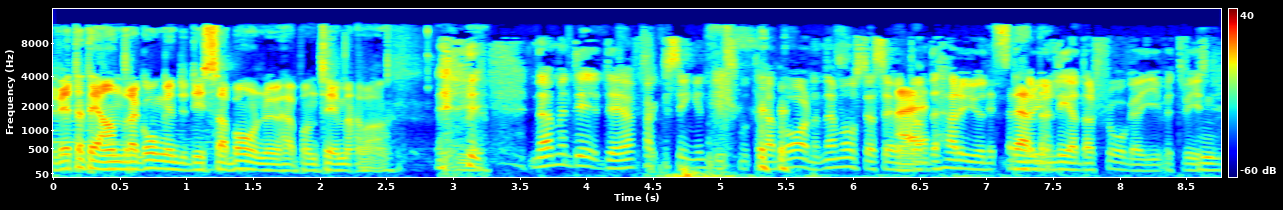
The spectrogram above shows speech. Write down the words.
Du vet att det är andra gången du dissar barn nu här på en timme, va? Nej, men det, det, är faktiskt ingen diss mot det här barnet. Nej, måste jag säga. Nej, det här är ju det här är en ledarfråga, givetvis. Mm.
